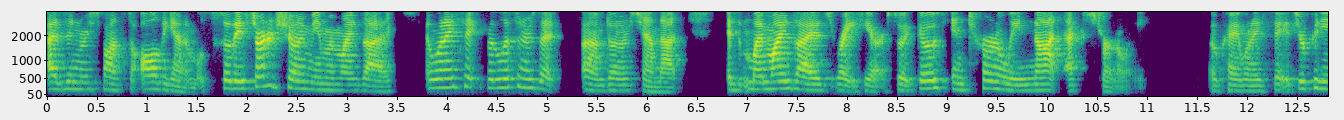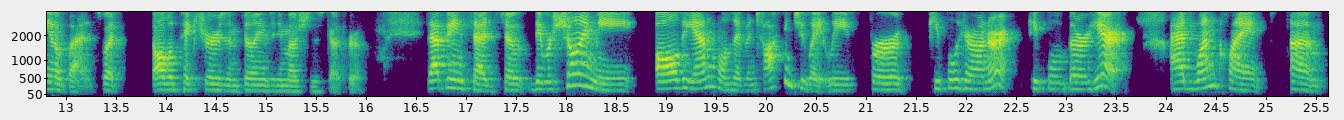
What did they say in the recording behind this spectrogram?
as in response to all the animals. So they started showing me in my mind's eye. And when I say, for the listeners that um, don't understand that, it- my mind's eye is right here. So it goes internally, not externally. Okay. When I say it's your pineal gland, it's what all the pictures and feelings and emotions go through. That being said, so they were showing me all the animals I've been talking to lately for people here on earth, people that are here. I had one client, um,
